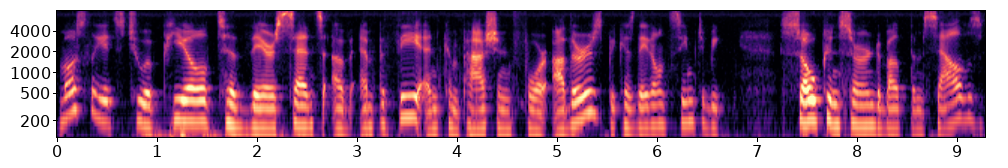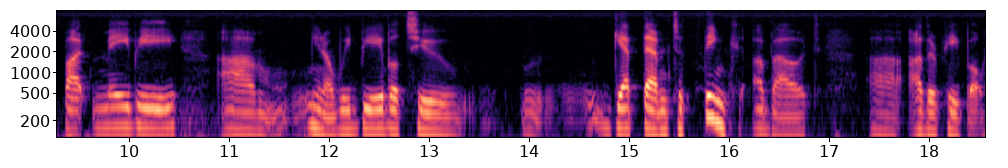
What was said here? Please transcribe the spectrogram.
Mostly it's to appeal to their sense of empathy and compassion for others because they don't seem to be so concerned about themselves, but maybe um, you know we'd be able to get them to think about uh, other people.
